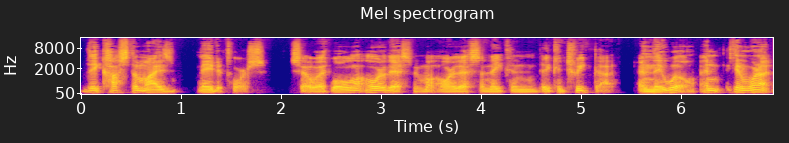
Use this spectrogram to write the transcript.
they customize made it for us. So like, well, we want more of this, we want more of this, and they can, they can tweak that and they will. And again, we're not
